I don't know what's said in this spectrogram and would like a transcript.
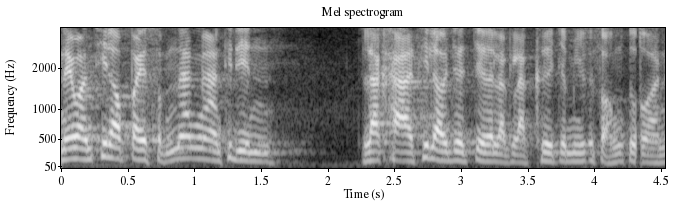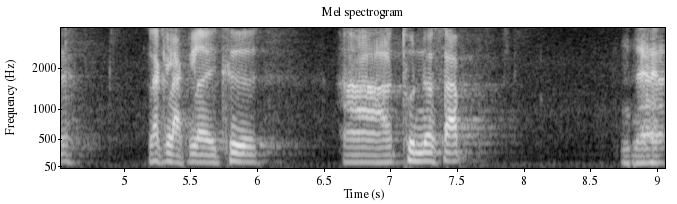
ในวันที่เราไปสำนักงานที่ดิน ราคาที่เราจะเจอหลัก ๆ คือจะมีสองตัวนะหลัก ๆ เลยคืออาทุนทรัพย์นะ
